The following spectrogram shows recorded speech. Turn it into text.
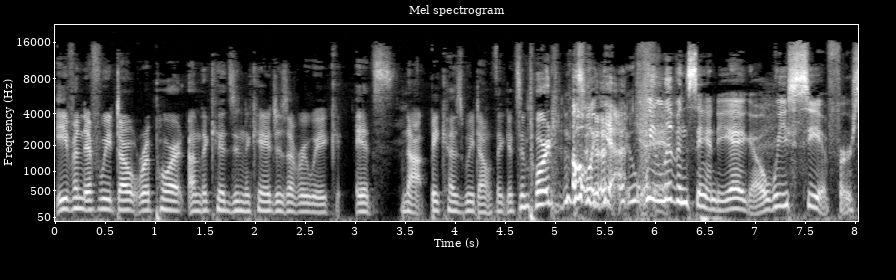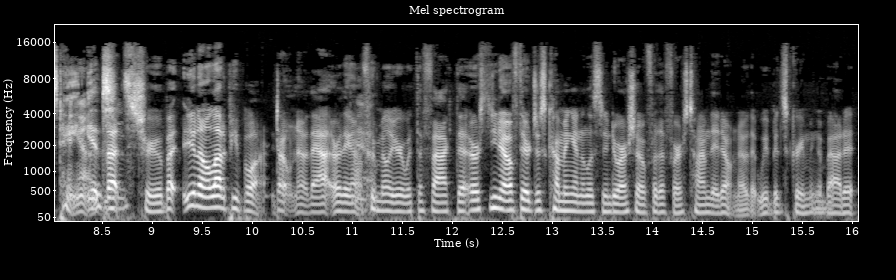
even if we don't report on the kids in the cages every week, it's not because we don't think it's important. Oh yeah, we live in San Diego. We see it firsthand. Yeah, that's true. But you know, a lot of people aren't- don't know that, or they aren't familiar with the fact that, or you know, if they're just coming in and listening to our show for the first time, they don't know that we've been screaming about it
